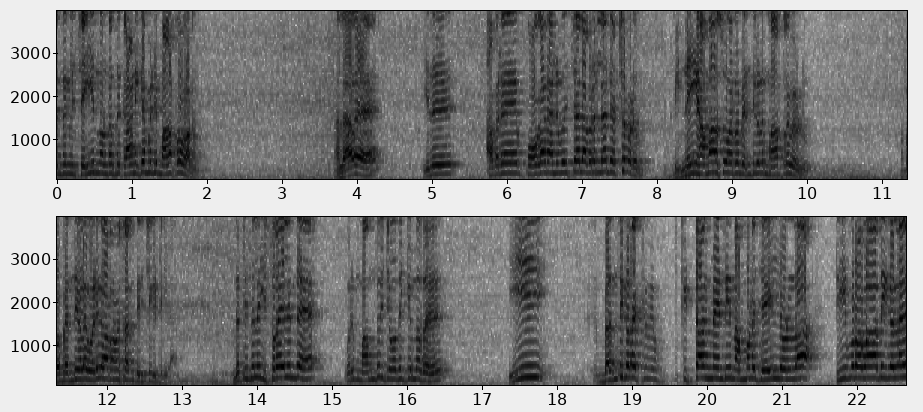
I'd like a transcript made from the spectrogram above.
എന്തെങ്കിലും ചെയ്യുന്നുണ്ടെന്ന് കാണിക്കാൻ വേണ്ടി മാത്രമാണ്. അല്ലാതെ ഇത് അവരെ പോകാൻ അനുവദിച്ചാൽ അവരെല്ലാം രക്ഷപ്പെടും. പിന്നെ ഈ ഹമാസ് അവരുടെ ബന്ധുക്കൾ മാത്രമേ ഉള്ളൂ. അപ്പോൾ ബന്ധുക്കളെ ഒരു കാരണവശാലും തിരിച്ചു കിട്ടില്ല. എന്നിട്ട് ഇന്നലെ ഇസ്രായേലിന്റെ ഒരു മന്ത്രി ചോദിക്കുന്നത് ഈ ബന്ധുക്കളെ കിട്ടാൻ വേണ്ടി നമ്മുടെ ജയിലിലുള്ള തീവ്രവാദികളെ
